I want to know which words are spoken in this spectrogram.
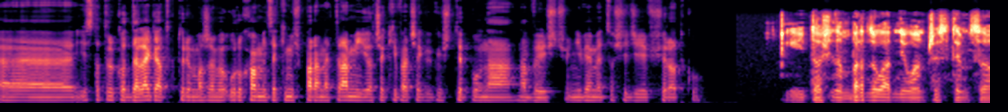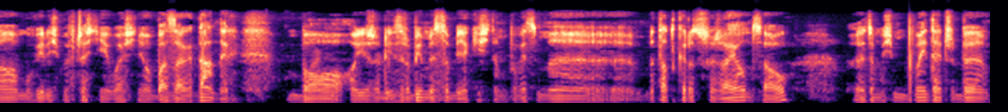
e, jest to tylko delegat, który możemy uruchomić z jakimiś parametrami i oczekiwać jakiegoś typu na, na wyjściu. Nie wiemy, co się dzieje w środku. I to się nam bardzo ładnie łączy z tym, co mówiliśmy wcześniej właśnie o bazach danych, bo jeżeli zrobimy sobie jakiś tam powiedzmy metodkę rozszerzającą, to musimy pamiętać, żeby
